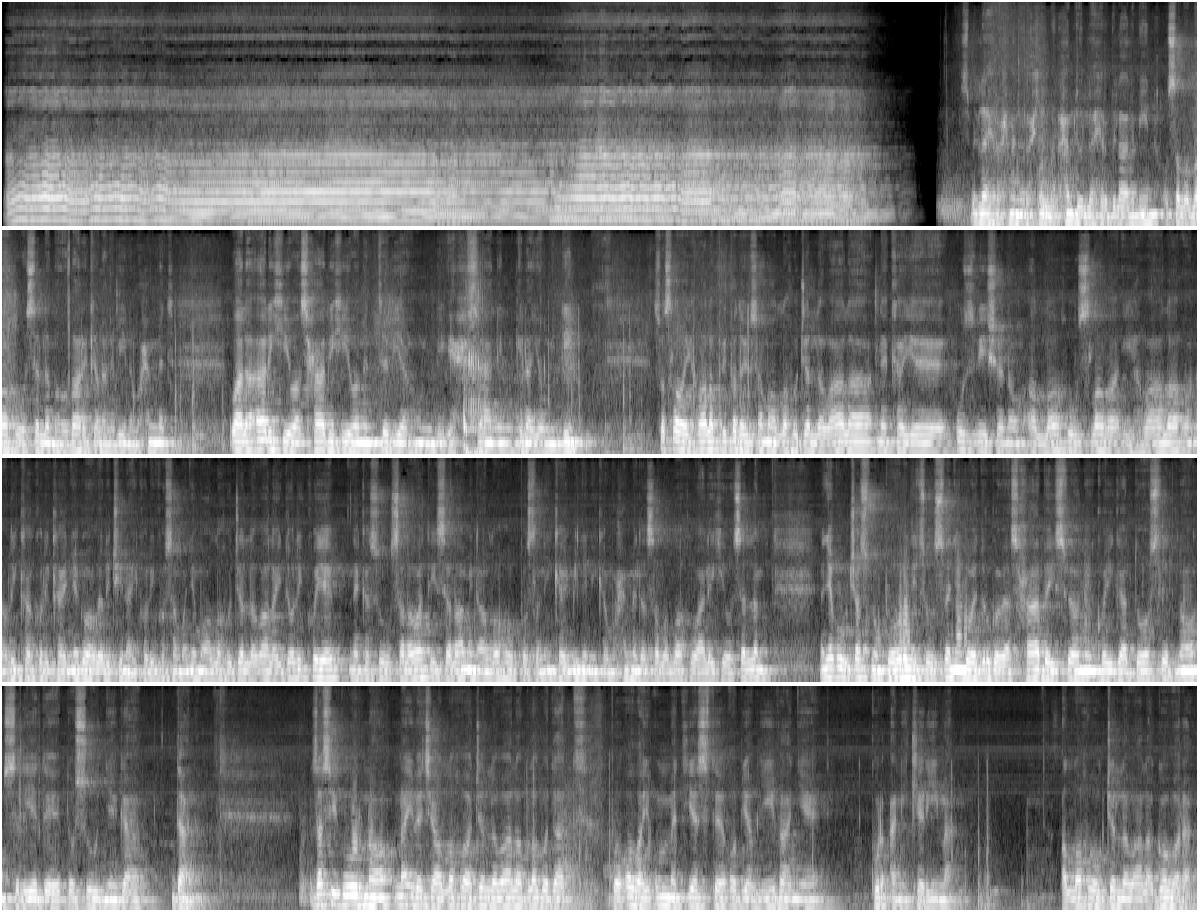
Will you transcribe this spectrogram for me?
بسم الله الرحمن الرحيم. الحمد لله رب العالمين. وصلى الله وسلم وبارك على نبينا محمد وعلى آله وأصحابه ومن تبعهم بإحسان إلى يوم الدين. Sva slava i hvala pripadaju samo Allahu Jalla wa'ala, neka je uzvišenom Allahu slava i hvala onolika kolika je njegova veličina i koliko samo njemu Allahu Jalla wa'ala i doliko je, neka su salavati i salami na Allahu poslanika i miljenika Muhammeda sallallahu alaihi wa sallam, na njegovu časnu porodicu, sve njegove drugove ashabe i sve one koji ga dosljedno slijede do sudnjega dana. Zasigurno najveća Allahova dželjavala blagodat po ovaj ummet jeste objavljivanje Kur'an i Kerima, Allahovog dželavala govora.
